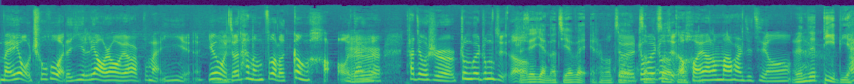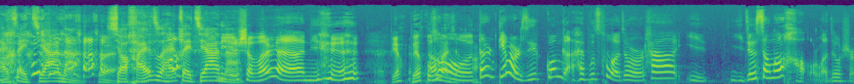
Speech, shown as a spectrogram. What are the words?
没有出乎我的意料，让我有点不满意，因为我觉得他能做得更好，嗯但是他就是中规中矩的直，接演到结尾是吗？对中规中矩的还原了漫画剧情。人家弟弟还在家呢，对，小孩子还在家呢你，什么人啊你？哎别别胡然思乱想，啊。后但是第二集观感还不错，就是他已已经相当好了，就是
